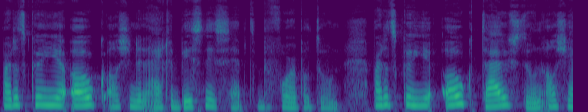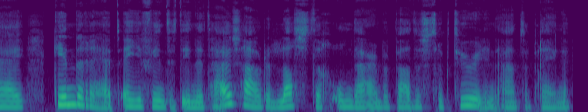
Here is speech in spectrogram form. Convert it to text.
Maar dat kun je ook als je een eigen business hebt, bijvoorbeeld doen. Maar dat kun je ook thuis doen als jij kinderen hebt en je vindt het in het huishouden lastig om daar een bepaalde structuur in aan te brengen.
